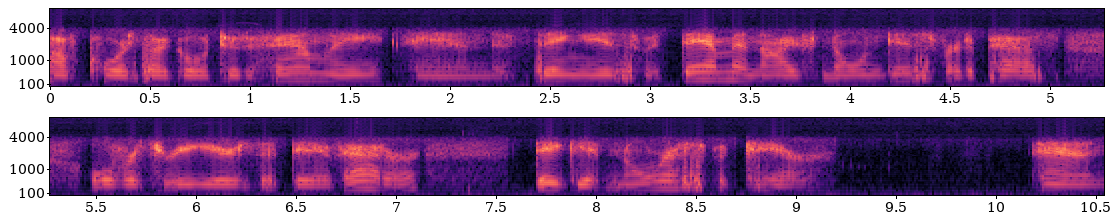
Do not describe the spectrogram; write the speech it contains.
of course, I go to the family, and the thing is with them, and I've known this for the past over three years that they have had her, they get no respite care, and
